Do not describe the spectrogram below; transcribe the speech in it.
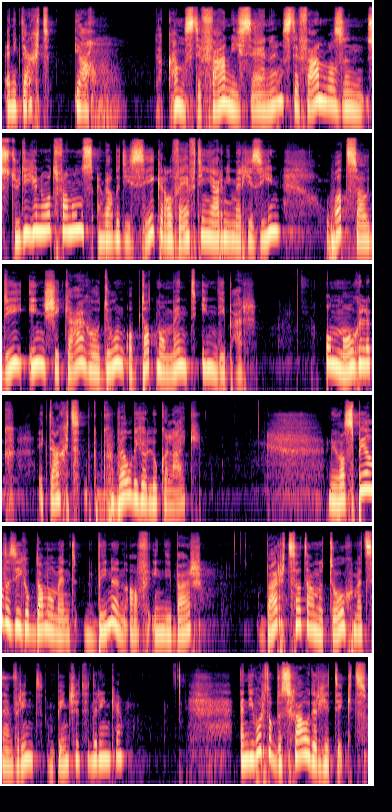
En ik dacht, ja, dat kan Stefan niet zijn. Stefan was een studiegenoot van ons en we hadden die zeker al 15 jaar niet meer gezien. Wat zou die in Chicago doen op dat moment in die bar? Onmogelijk. Ik dacht, geweldige lookalike. Nu, wat speelde zich op dat moment binnen af in die bar? Bart zat aan het toog met zijn vriend een pintje te drinken. En die wordt op de schouder getikt.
